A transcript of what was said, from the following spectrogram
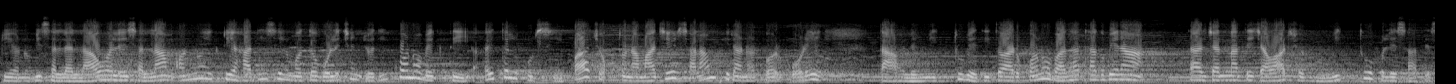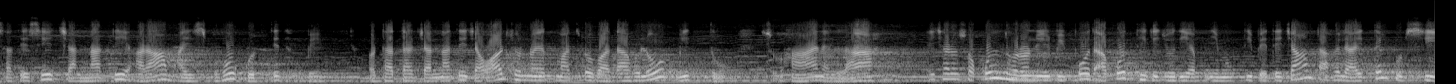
প্রিয় নবী সাল্লাহ আলাই সাল্লাম অন্য একটি হাদিসের মতো বলেছেন, যদি কোনো ব্যক্তি আয়তাল কুরসি বা অক্ত নামাজের সালাম ফিরানোর পর পড়ে, তাহলে মৃত্যু ব্যতীত আর কোনো বাধা থাকবে না। তার জান্নাতে যাওয়ার জন্য মৃত্যু হলে সাথে সাথে সে জান্নাতে আরাম আইস ভোগ করতে থাকবে। অর্থাৎ তার জান্নাতে যাওয়ার জন্য একমাত্র বাধা হলো মৃত্যু। সুহান আল্লাহ এছাড়া সকল ধরনের বিপদ, আপদ থেকে যদি আপনি মুক্তি পেতে চান, তাহলে আয়তাল কুরসি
